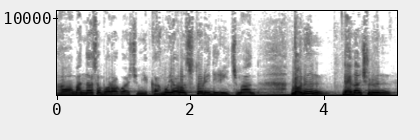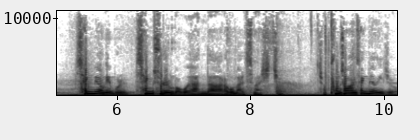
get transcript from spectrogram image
어, 만나서 뭐라고 하십니까? 뭐 여러 스토리들이 있지만 너는 내가 주는 생명의 물, 생수를 먹어야 한다라고 말씀하시죠. 풍성한 생명이죠.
